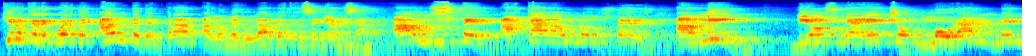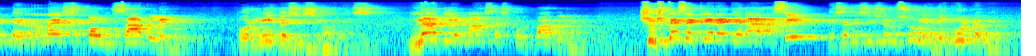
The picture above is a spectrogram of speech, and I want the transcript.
Quiero que recuerde antes de entrar a lo medular de esta enseñanza, a usted, a cada uno de ustedes, a mí, Dios me ha hecho moralmente responsable por mis decisiones. Nadie más es culpable. Si usted se quiere quedar así, esa es decisión suya, discúlpeme.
